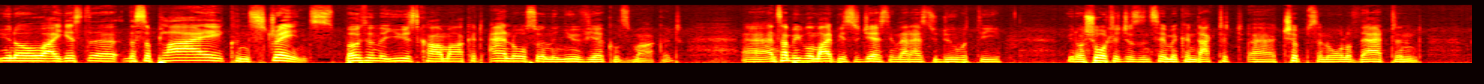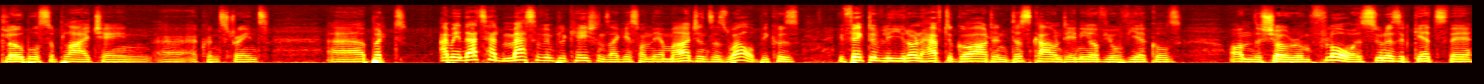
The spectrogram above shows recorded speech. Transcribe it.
you know, I guess the the supply constraints, both in the used car market and also in the new vehicles market. Uh, and some people might be suggesting that has to do with the, you know, shortages in semiconductor uh, chips and all of that, and global supply chain uh, constraints. Uh, but I mean, that's had massive implications, I guess, on their margins as well, because effectively you don't have to go out and discount any of your vehicles on the showroom floor. As soon as it gets there,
